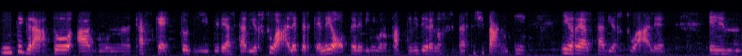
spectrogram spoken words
integrato ad un caschetto di, di realtà virtuale perché le opere venivano fatte vedere ai nostri partecipanti in realtà virtuale. E, ehm,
